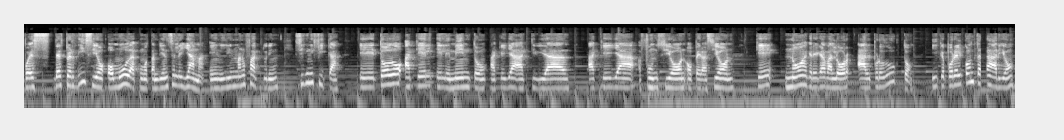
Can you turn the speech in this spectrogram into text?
Pues desperdicio o muda, como también se le llama en Lean Manufacturing, significa eh, todo aquel elemento, aquella actividad, aquella función, operación que no agrega valor al producto y que por el contrario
